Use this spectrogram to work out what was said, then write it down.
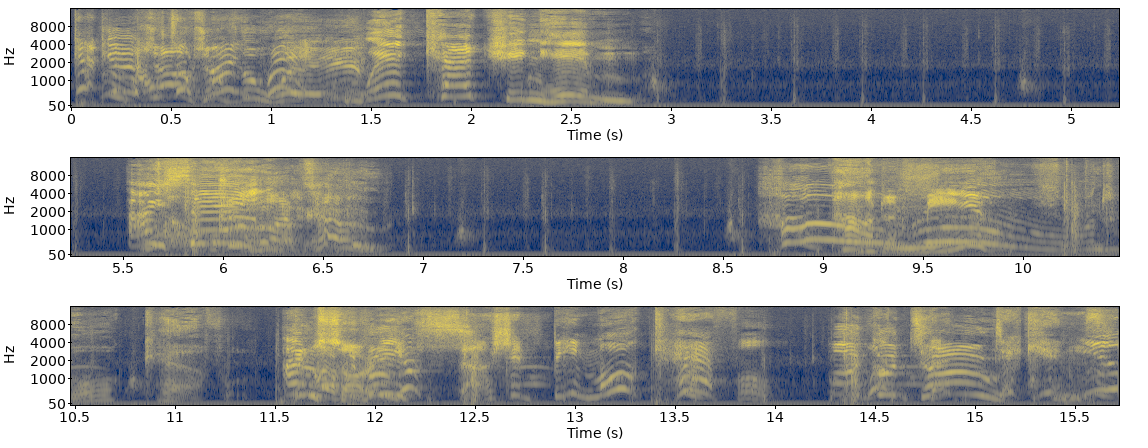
Get, out, of, the way. We're catching him. I say, pardon me. Should Be more careful. I'm sorry. You, sir, should be more careful. My good toe. Dickens. You,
